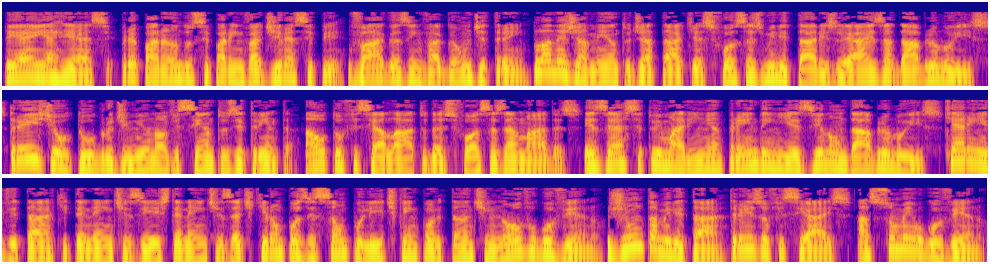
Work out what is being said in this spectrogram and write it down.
PRRS, preparando-se para invadir SP, vagas em vagão de trem, planejamento de ataque às forças militares leais a W. Luiz. 3 de outubro de 1930, alto oficialato das Forças Armadas, Exército e Marinha prendem e exilam W. Luiz. Querem evitar que tenentes e ex-tenentes adquiram posição política importante em novo governo. Junta militar, três oficiais, assumem o governo,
